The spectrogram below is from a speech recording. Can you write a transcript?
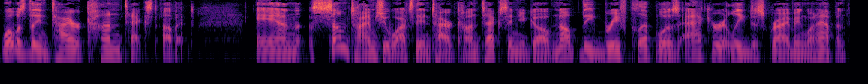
What was the entire context of it? And sometimes you watch the entire context and you go, nope, the brief clip was accurately describing what happened.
